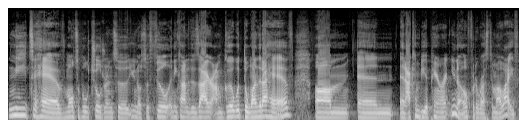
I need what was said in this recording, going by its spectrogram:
need to have multiple children to you know to fill any kind of desire. I'm good with the one that I have, um, and and I can be a parent, you know, for the rest of my life.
